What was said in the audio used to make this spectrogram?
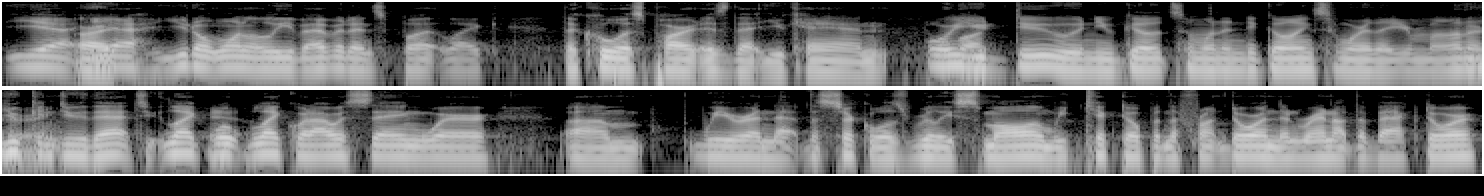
yeah, All right. yeah. You don't want to leave evidence, but like the coolest part is that you can. Or you do, and you goat someone into going somewhere that you're monitoring. You can do that too. Like what, Yeah. like what I was saying, where um, we were in that the circle was really small, and we kicked open the front door and then ran out the back door,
